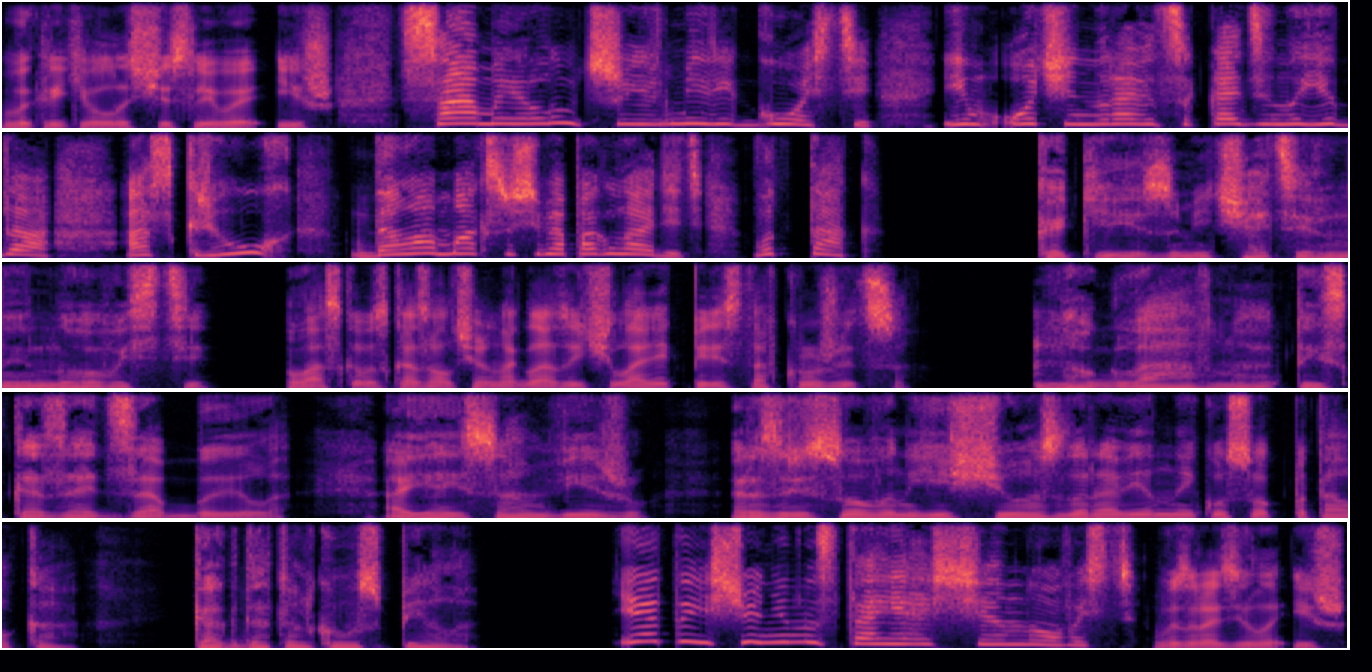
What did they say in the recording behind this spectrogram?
выкрикивала счастливая Иш. «Самые лучшие в мире гости! Им очень нравится Кадина еда, а Скрюх дала Максу себя погладить. Вот так!» «Какие замечательные новости!» — ласково сказал черноглазый человек, перестав кружиться. «Но главное ты сказать забыла, а я и сам вижу. Разрисован еще здоровенный кусок потолка. Когда только успела. «Это еще не настоящая новость», — возразила Иш.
